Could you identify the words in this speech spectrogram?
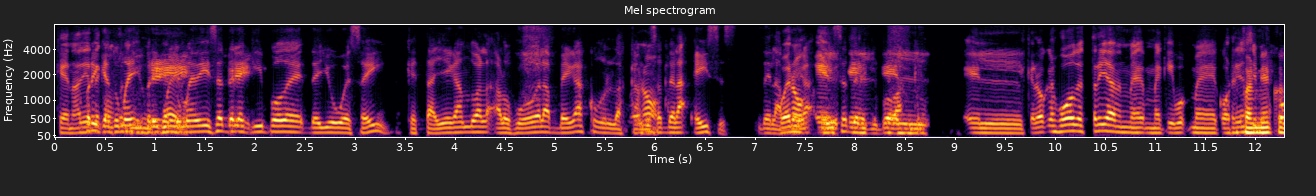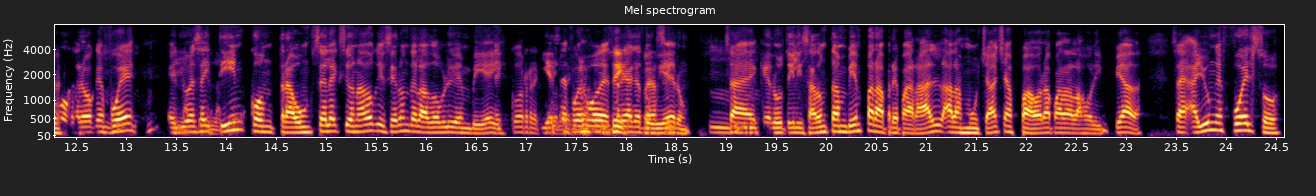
que nadie te que tú, me, tú me dices del equipo de, de, USA que está llegando a, los Juegos de Las Vegas con las camisas de las Aces, de las bueno, el, Aces del equipo el, creo que el juego de estrellas me, me, me corrí encima creo que fue el USA Team contra un seleccionado que hicieron de la WNBA. Es correcto. Y ese fue el juego de estrellas que tuvieron. O sea, que lo utilizaron también para preparar a las muchachas para ahora para las Olimpiadas. O sea, hay un esfuerzo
